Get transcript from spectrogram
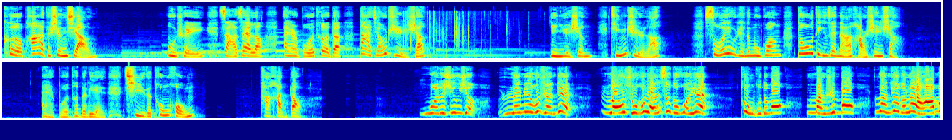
可怕的声响。木锤砸在了埃尔伯特的大脚趾上，音乐声停止了，所有人的目光都盯在男孩身上。埃尔伯特的脸气得通红，他喊道：“我的星星，雷鸣和闪电，老鼠和蓝色的火焰，痛苦的猫，满身包，乱跳的癞蛤蟆！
